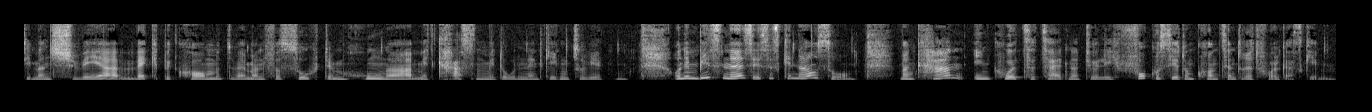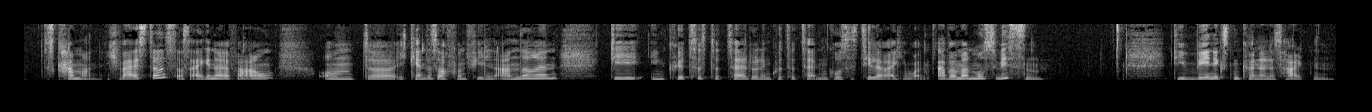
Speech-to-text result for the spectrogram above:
die man schwer wegbekommt, wenn man versucht, dem Hunger mit krassen Methoden entgegenzuwirken. Und im Business ist es genauso. Man kann in kurzer Zeit natürlich fokussiert und konzentriert Vollgas geben. Das kann man. Ich weiß das aus eigener Erfahrung und äh, ich kenne das auch von vielen anderen, die in kürzester Zeit oder in kurzer Zeit ein großes Ziel erreichen wollen. Aber man muss wissen, die wenigsten können es halten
